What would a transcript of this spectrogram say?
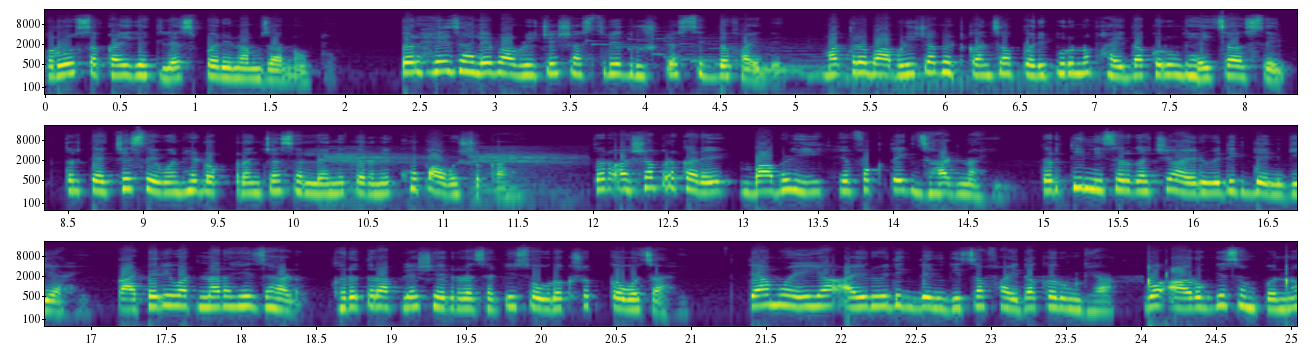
रोज सकाळी घेतल्यास परिणाम जाणवतो. तर हे झाले बाबळीचे शास्त्रीय दृष्ट्या सिद्ध फायदे. मात्र बाभळीच्या घटकांचा परिपूर्ण फायदा करून घ्यायचा असेल तर त्याचे सेवन हे डॉक्टरांच्या सल्ल्याने करणे खूप आवश्यक आहे. तर अशा प्रकारे बाभळी हे फक्त एक झाड नाही तर ती निसर्गाची आयुर्वेदिक देणगी आहे. काटेरी वाटणारं हे झाड खरं तर आपल्या शरीरासाठी संरक्षक कवच आहे. त्यामुळे या आयुर्वेदिक देणगीचा फायदा करून घ्या व आरोग्य संपन्न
